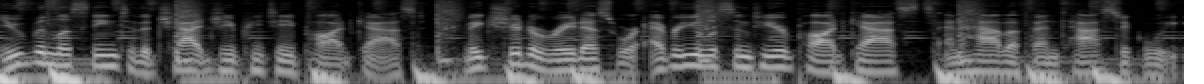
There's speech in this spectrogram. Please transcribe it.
You've been listening to the ChatGPT podcast. Make sure to rate us wherever you listen to your podcasts and have a fantastic week.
